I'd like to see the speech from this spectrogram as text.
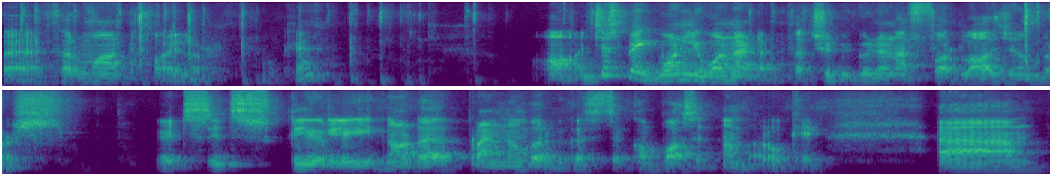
uh, Fermat Euler. Okay. Uh, just make only one attempt. That should be good enough for large numbers. It's it's clearly not a prime number because it's a composite number. Okay. Um,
